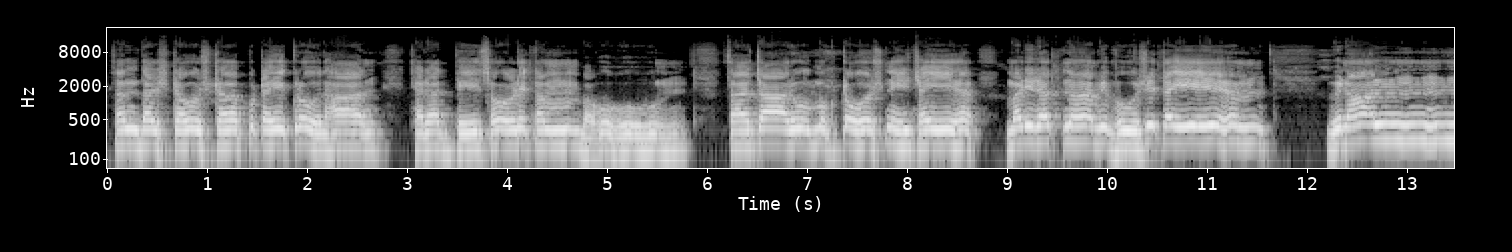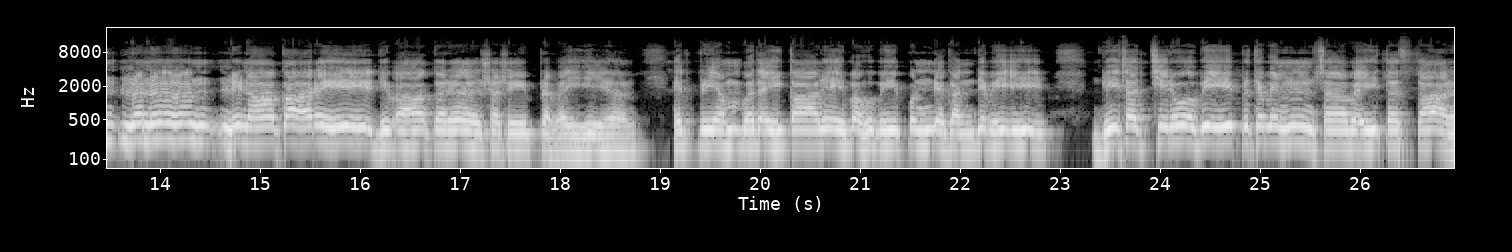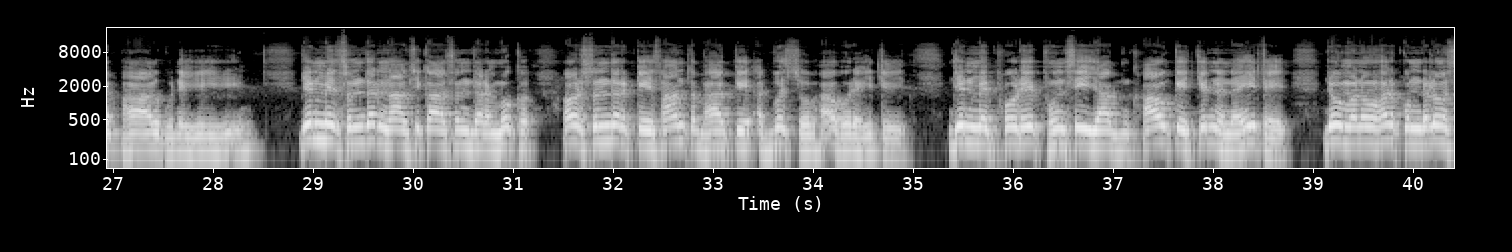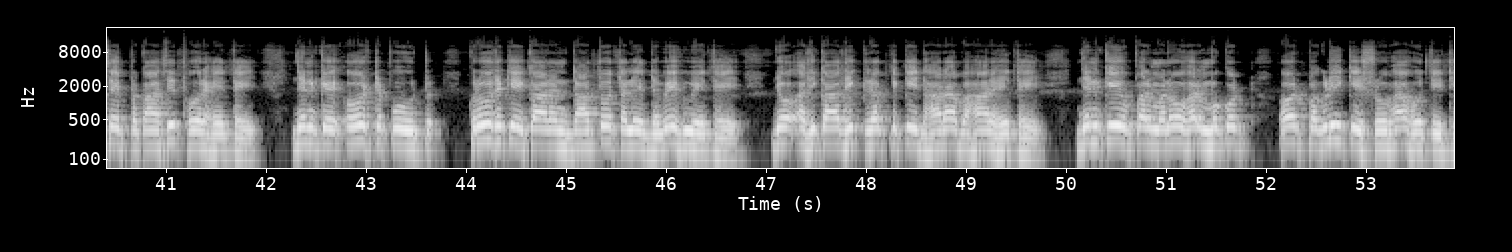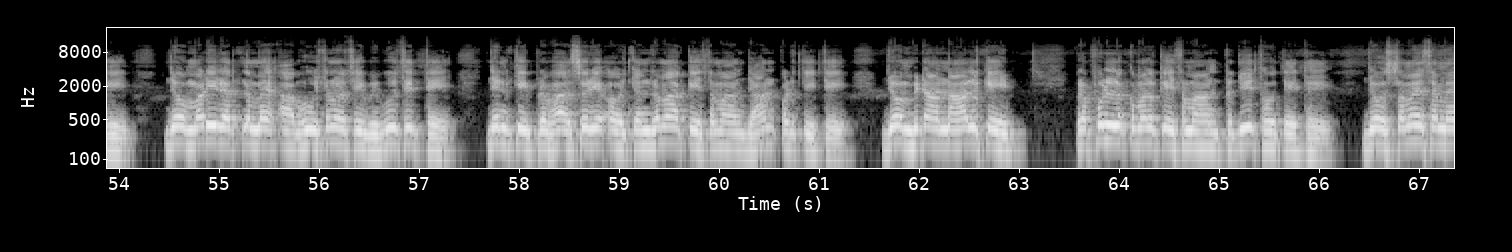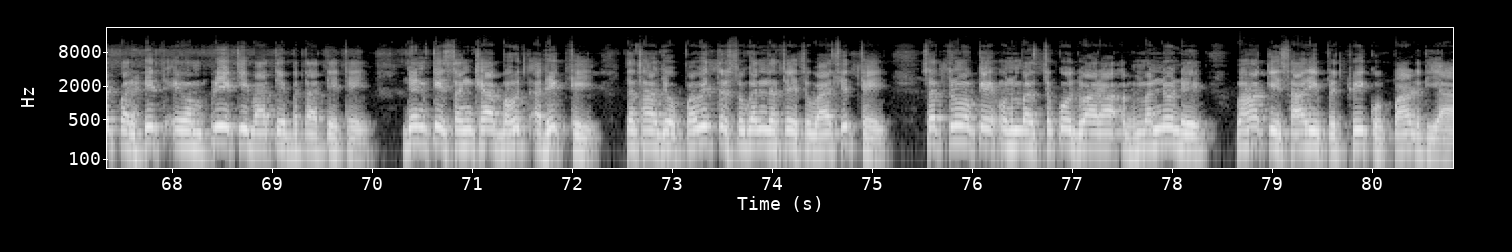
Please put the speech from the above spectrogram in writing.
संदष्टौष्ठ पुट क्रोधान शरद्भि शोड़ित बहु। सचारु मुक्टोष्णिश मणिरत्न विभूषित विनालनाकारे दिवाकर शशि प्रभ। हृत्प्रिय वदय काले बहुभि पुण्यगंधि द्विशिरो भी पृथ्वी स वही तस्तार फाल्गुनी जिनमें सुंदर नासिका, सुंदर मुख और सुंदर के शांत भाग की अद्भुत शोभा हो रही थी। जिनमें फोड़े, फुंसी या घाव के चिन्ह नहीं थे, जो मनोहर कुंडलों से प्रकाशित हो रहे थे, जिनके ओष्टपूट क्रोध के कारण दांतों तले दबे हुए थे, जो अधिकाधिक रक्त की धारा बहा रहे थे, जिनके ऊपर मनोहर मुकुट और पगड़ी की शोभा होती थी, जो मणि रत्न में आभूषणों से विभूषित थे, जिनकी प्रभा सूर्य और चंद्रमा के समान जान पड़ती थी, जो मिडा नाल के प्रफुल्ल कमल के समान प्रतीत होते थे, जो समय समय पर हित एवं प्रिय की बातें बताते थे, जिनकी संख्या बहुत अधिक थी, तथा जो पवित्र सुगंध से सुभाषित थे। शत्रुओं के उन मस्तकों द्वारा अभिमन्यु ने वहाँ की सारी पृथ्वी को पाड़ दिया।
